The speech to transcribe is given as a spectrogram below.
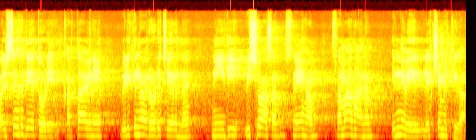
പരിശുദ്ധ ഹൃദയത്തോടെ കർത്താവിനെ വിളിക്കുന്നവരോട് ചേർന്ന് നീതി വിശ്വാസം സ്നേഹം സമാധാനം എന്നിവയിൽ ലക്ഷ്യം വയ്ക്കുക.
